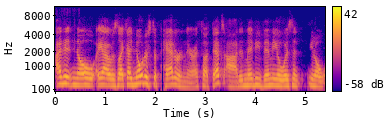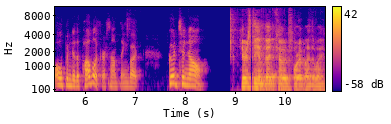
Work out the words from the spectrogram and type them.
I didn't know. Yeah, I was like, I noticed a pattern there. I thought that's odd, and maybe Vimeo isn't, you know, open to the public or something. But good to know. Here's the embed code for it, by the way.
